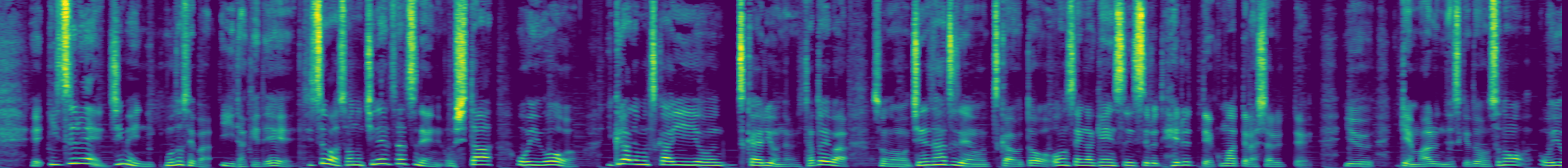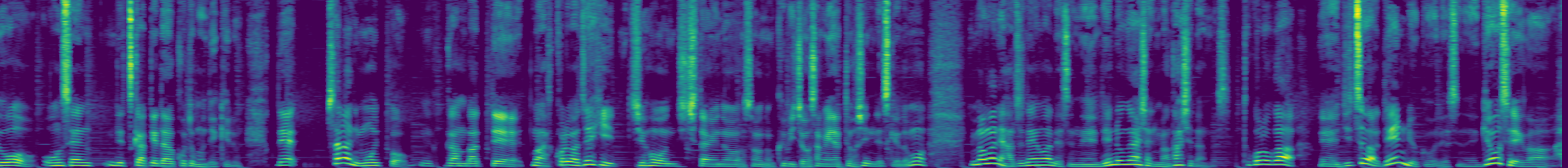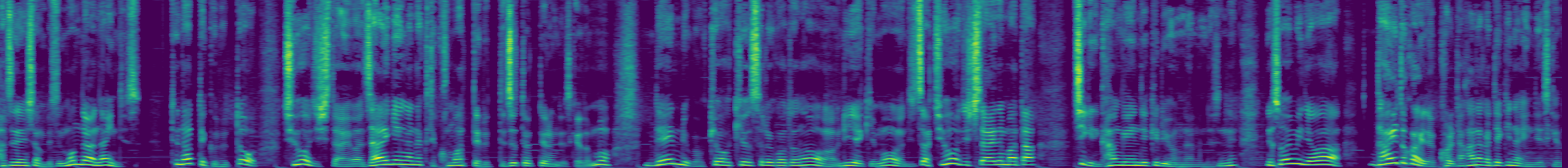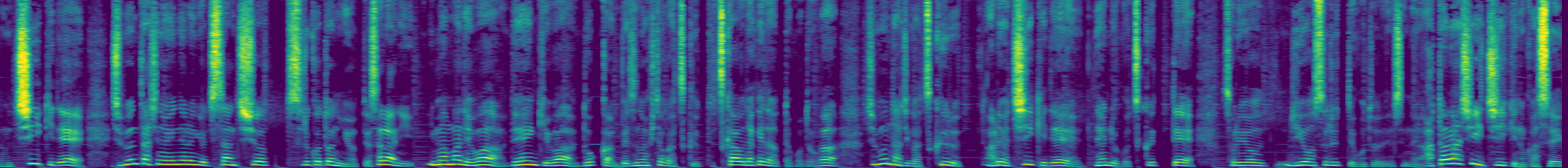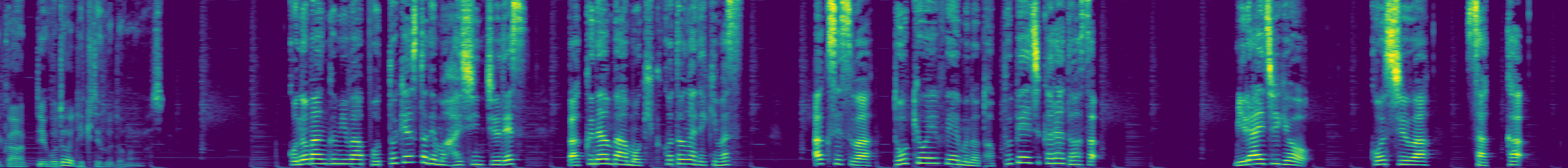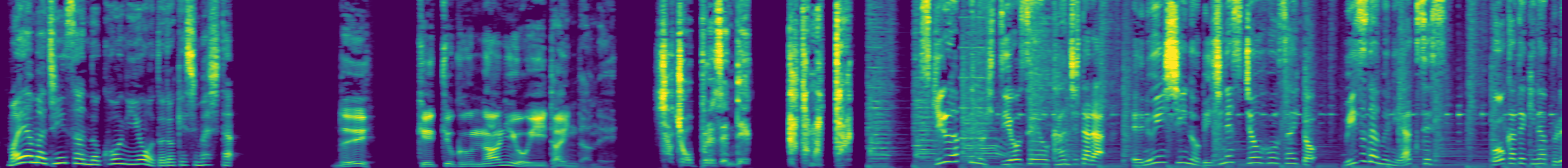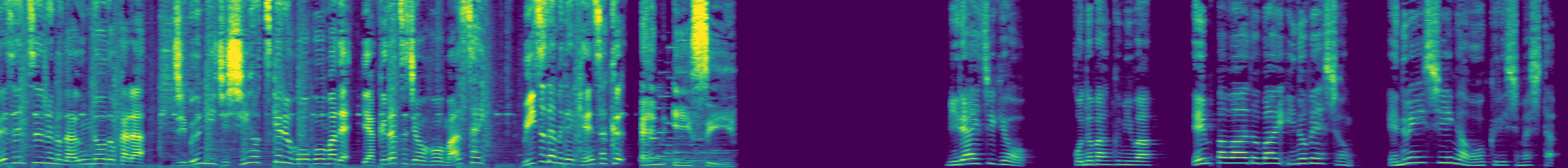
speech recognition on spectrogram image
いずれ地面に戻せばいいだけで実はその地熱発電をしたお湯をいくらでも使いよう使えるようになる。例えばその地熱発電を使うと温泉が減水する減るって困ってらっしゃるっていう意見もあるんですけどそのお湯を温泉で使っていただくこともできる。でさらにもう一歩頑張って、まあ、これはぜひ地方自治体のその首長さんがやってほしいんですけども今まで発電はですね電力会社に任せてたんです。ところが、えー、実は電力をですね行政が発電しても別に問題はないんです。ってなってくると地方自治体は財源がなくて困ってるってずっと言ってるんですけども電力を供給することの利益も実は地方自治体でまた地域に還元できるようになるんですね。でそういう意味では大都会ではこれなかなかできないんですけども地域で自分たちのエネルギーを地産地消することによってさらに今までは電気はどっか別の人が作って使うだけだったことが自分たちが作るあるいは地域で電力を作ってそれを利用するっていうことでですね新しい地域の活性化っていうことができてくると思います。この番組はポッドキャストでも配信中です。バックナンバーも聞くことができます。アクセスは東京 FM のトップページからどうぞ。未来授業。今週は作家真山仁さんの講義をお届けしました。で結局何を言いたいんだね。社長プレゼンで固まった。スキルアップの必要性を感じたら NEC のビジネス情報サイト「ウィズダムにアクセス効果的なプレゼンツールのダウンロードから自分に自信をつける方法まで役立つ情報満載「ウィズダムで検索。NEC 未来事業。この番組はエンパワードバイイノベーション NEC がお送りしました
